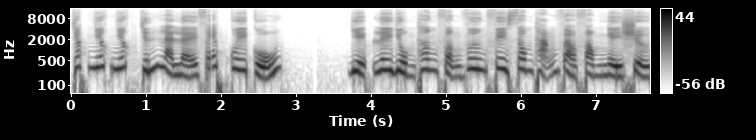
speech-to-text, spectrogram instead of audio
chấp nhất nhất chính là lễ phép quy củ. Diệp Ly dùng thân phận Vương Phi xông thẳng vào phòng nghị sự,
